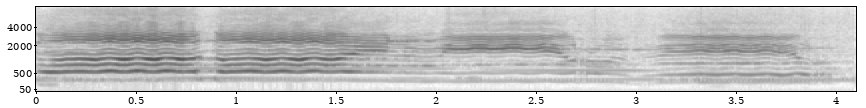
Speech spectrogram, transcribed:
da dein mir wird.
